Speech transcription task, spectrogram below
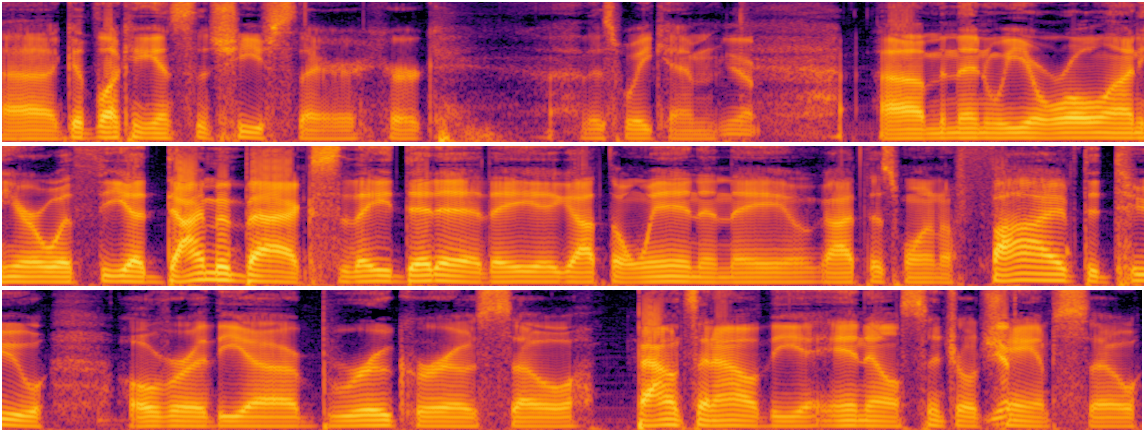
Uh, good luck against the Chiefs there, Kirk, this weekend. Yep. Um, and then we roll on here with the uh, Diamondbacks. They did it. They got the win, and they got this one a five to two over the uh, Brewers. So bouncing out the NL Central Yep. champs. So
